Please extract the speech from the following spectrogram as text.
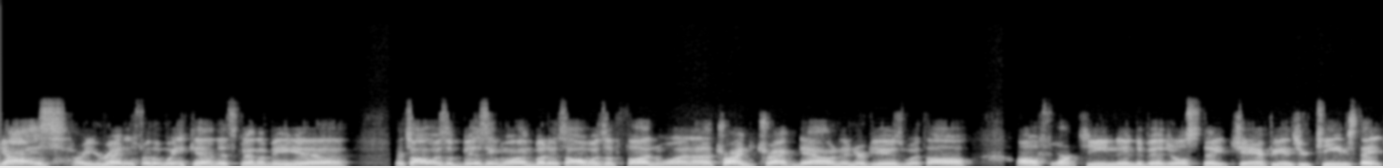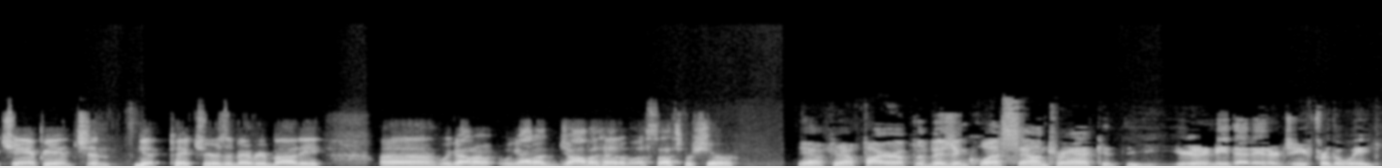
guys, are you ready for the weekend? It's going to be a it's always a busy one, but it's always a fun one. Uh, trying to track down interviews with all all 14 individual state champions, your team state champions, and get pictures of everybody. Uh, we got a we got a job ahead of us, that's for sure. Yeah, yeah. Fire up the Vision Quest soundtrack. You're going to need that energy for the week.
